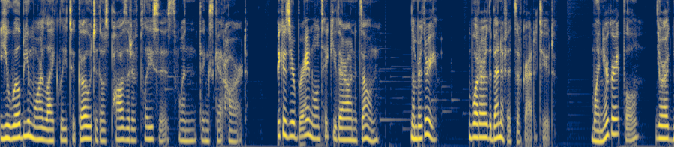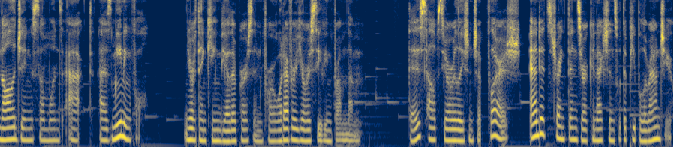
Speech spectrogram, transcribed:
you will be more likely to go to those positive places when things get hard because your brain will take you there on its own. Number three, what are the benefits of gratitude? When you're grateful, you're acknowledging someone's act as meaningful. You're thanking the other person for whatever you're receiving from them. This helps your relationship flourish and it strengthens your connections with the people around you.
